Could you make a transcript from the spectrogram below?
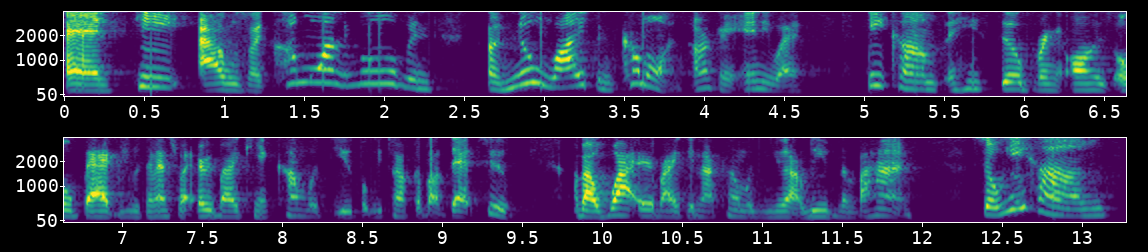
And he, I was like, come on, move and a new life, and come on. Okay, anyway, he comes and he's still bringing all his old baggage with him. That's why everybody can't come with you. But we talk about that too, about why everybody cannot come with you. To leave them behind. So he comes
